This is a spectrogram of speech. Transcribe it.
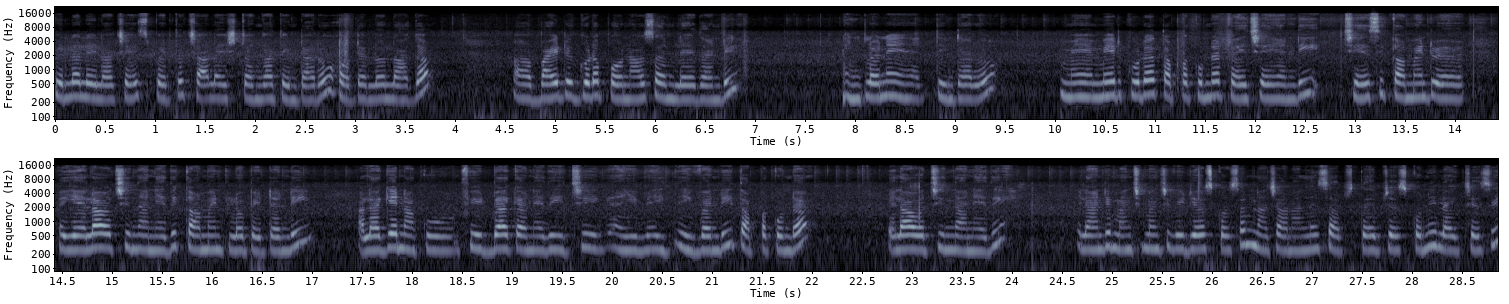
పిల్లలు ఇలా చేసి పెడితే చాలా ఇష్టంగా తింటారు హోటల్లో లాగా. బయటకు కూడా పోనవసరం లేదండి. ఇంట్లోనే తింటారు. మే మీరు కూడా తప్పకుండా ట్రై చేయండి. చేసి కామెంట్ ఎలా వచ్చింది అనేది కామెంట్లో పెట్టండి. అలాగే నాకు ఫీడ్బ్యాక్ అనేది ఇచ్చి ఇవ్వండి తప్పకుండా. ఎలా వచ్చింది అనేది. ఇలాంటి మంచి మంచి వీడియోస్ కోసం నా ఛానల్ని సబ్స్క్రైబ్ చేసుకొని లైక్ చేసి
